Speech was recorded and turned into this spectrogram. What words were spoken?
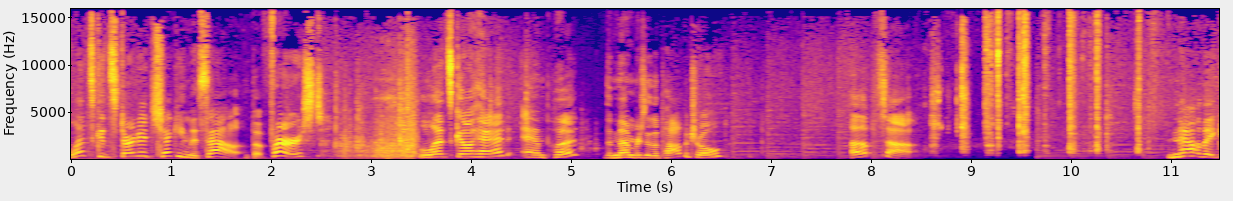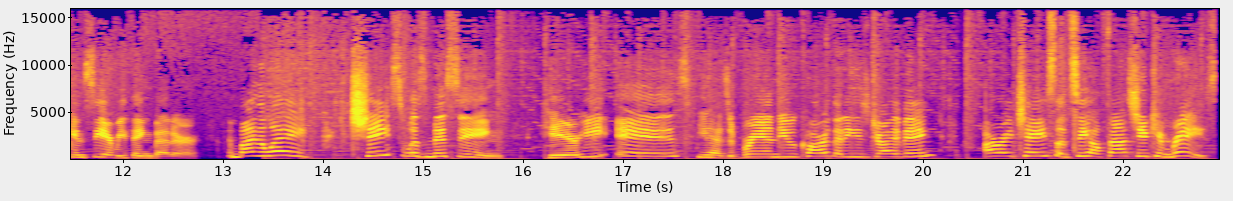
Let's get started checking this out. But first, let's go ahead and put the members of the Paw Patrol up top. Now they can see everything better. And by the way, Chase was missing. Here he is. He has a brand new car that he's driving. All right, Chase, let's see how fast you can race.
